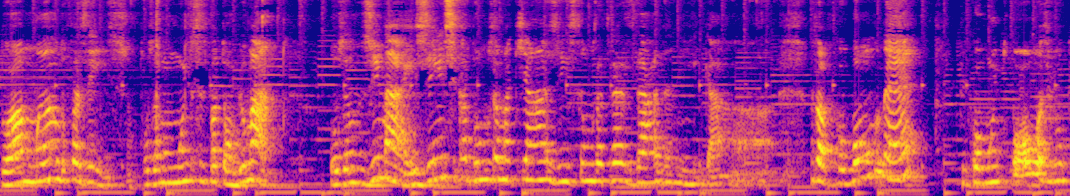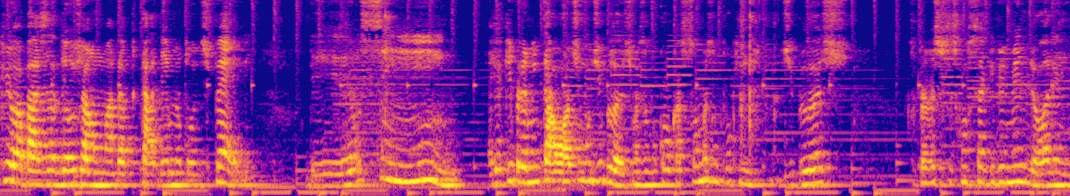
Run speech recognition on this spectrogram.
Tô amando fazer isso. Tô usando muito esses batom, viu, Mar? Usando demais. Gente, acabamos a maquiagem. Estamos atrasadas, amiga. Mas, ó, ficou bom, né? Ficou muito bom. Você viu que a base já deu já uma adaptada em meu tom de pele? Deu sim. É aqui pra mim tá ótimo de blush, mas eu vou colocar só mais um pouquinho de blush pra ver se vocês conseguem ver melhor aí.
